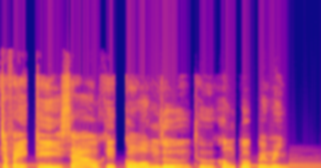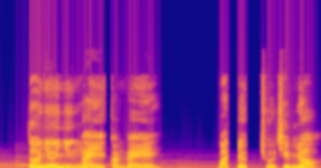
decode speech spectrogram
Chẳng phải kỳ sao khi cố ôm giữ thứ không thuộc về mình, giống như những ngày còn bé, bắt được chú chim nhỏ,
